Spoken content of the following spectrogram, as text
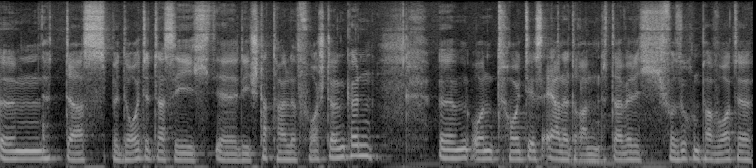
Ähm, das bedeutet, dass sich äh, die Stadtteile vorstellen können. Ähm, und heute ist Erle dran. Da werde ich versuchen, ein paar Worte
